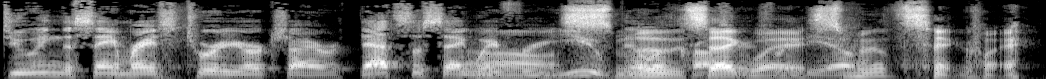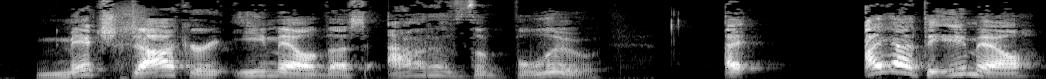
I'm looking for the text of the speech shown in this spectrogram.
doing the same race Tour of Yorkshire. That's the segue for Oh, you, Bill. smooth at segue. Radio. Smooth segue. Mitch Docker emailed us out of the blue. I I got the email.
